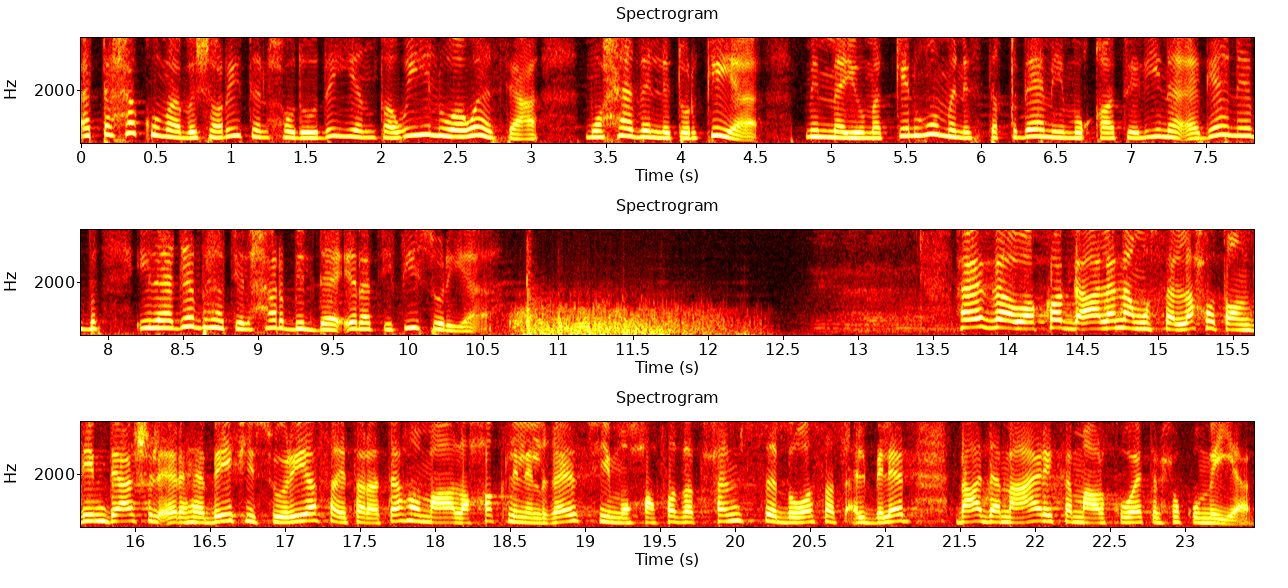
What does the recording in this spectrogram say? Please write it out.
التحكم بشريط حدودي طويل وواسع محاذ لتركيا مما يمكنه من استقدام مقاتلين أجانب إلى جبهة الحرب الدائرة في سوريا. هذا وقد أعلن مسلح تنظيم داعش الإرهابي في سوريا سيطرتهم على حقل للغاز في محافظة حمص بوسط البلاد بعد معارك مع القوات الحكومية.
